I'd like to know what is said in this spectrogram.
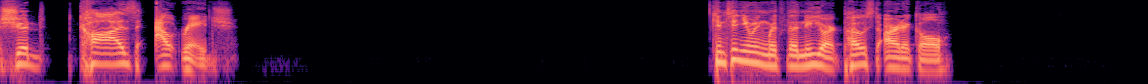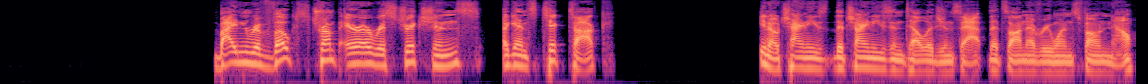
should cause outrage. Continuing with the New York Post article, Biden revoked Trump era restrictions against TikTok. You know, Chinese the Chinese intelligence app that's on everyone's phone now.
